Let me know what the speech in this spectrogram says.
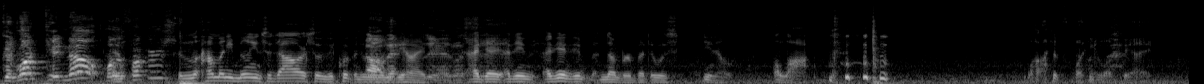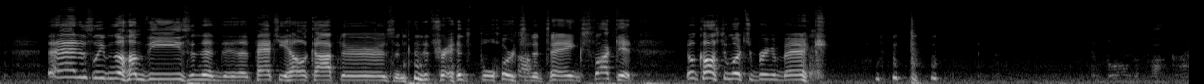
"Good luck getting out, motherfuckers." and look how many millions of dollars of equipment were Oh, that- behind? yeah, I, did, I didn't. I didn't get a number, but it was you know a lot. a lot of money left behind. Eh, just leaving the Humvees and then the Apache helicopters and the transports and the tanks. Fuck it. It don't cost too much to bring them back. Then blow 'em the fuck up.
